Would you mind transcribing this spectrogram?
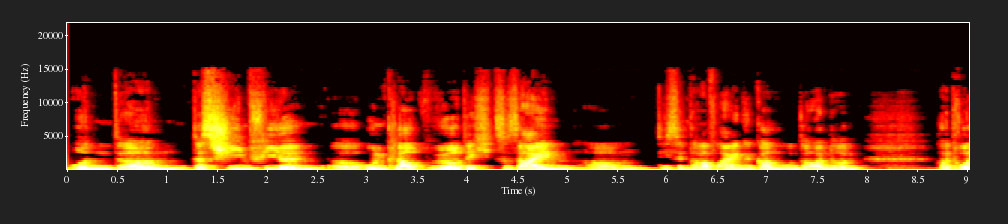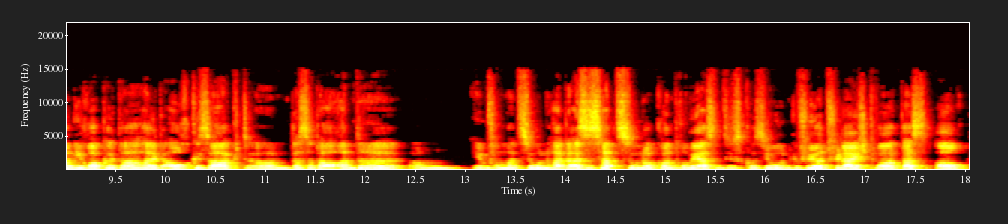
Und ähm, das schien vielen äh, unglaubwürdig zu sein. Ähm, die sind darauf eingegangen, unter anderem hat Ronny Rocke da halt auch gesagt, ähm, dass er da andere ähm, Informationen hatte. Also es hat zu einer kontroversen Diskussion geführt. Vielleicht war das auch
